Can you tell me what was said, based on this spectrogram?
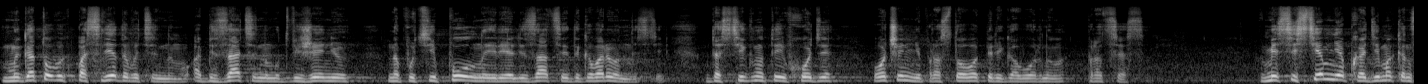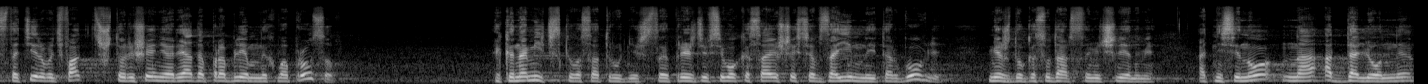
Мы готовы к последовательному, обязательному движению на пути полной реализации договоренностей, достигнутой в ходе очень непростого переговорного процесса. Вместе с тем необходимо констатировать факт, что решение ряда проблемных вопросов экономического сотрудничества, прежде всего касающихся взаимной торговли между государственными-членами, отнесено на отдаленные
